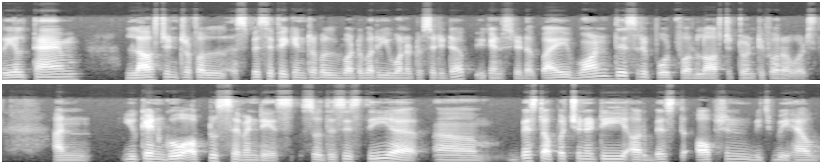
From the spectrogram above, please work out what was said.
real time last interval specific interval whatever you wanted to set it up you can set it up. I want this report for last 24 hours. And you can go up to seven days. So this is the uh, um, best opportunity or best option which we have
